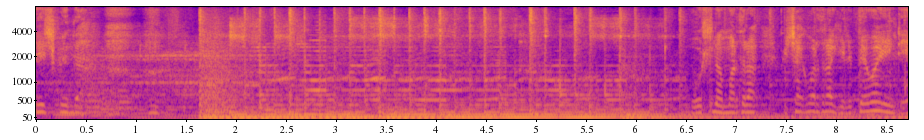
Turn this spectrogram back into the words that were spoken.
లేచిపోయిందా? ఓట్లు నమ్మడతరా విశాఖపడతరా వెళ్ళిపోయావా ఏంటి?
